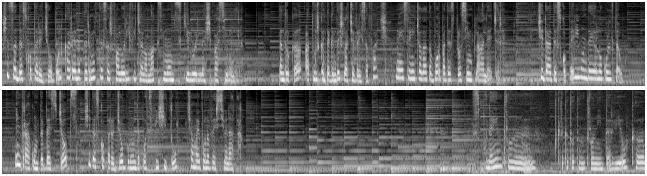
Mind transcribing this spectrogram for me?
și să descopere jobul care le permite să-și valorifice la maximum skillurile și pasiunile. Pentru că, atunci când te gândești la ce vrei să faci, nu este niciodată vorba despre o simplă alegere, ci de a descoperi unde e locul tău. Intră acum pe Best Jobs și descoperă jobul unde poți fi și tu cea mai bună versiune a ta. Spuneai într-un, cred că tot într-un interviu, că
